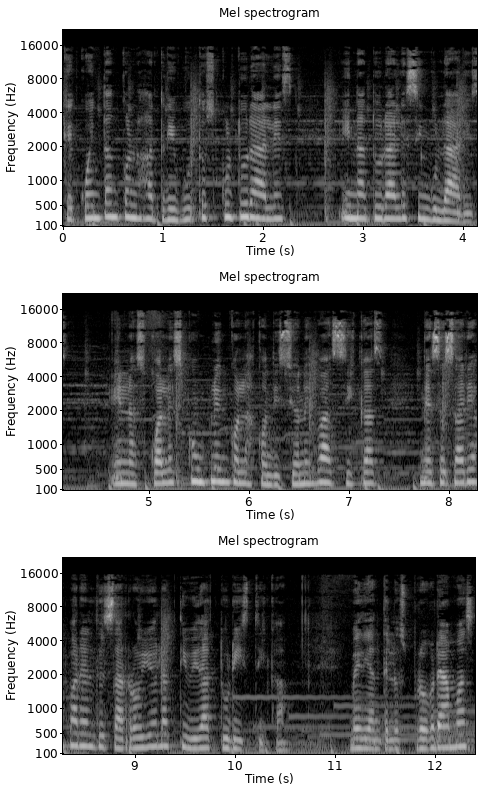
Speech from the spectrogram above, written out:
que cuentan con los atributos culturales y naturales singulares, en las cuales cumplen con las condiciones básicas necesarias para el desarrollo de la actividad turística, mediante los programas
